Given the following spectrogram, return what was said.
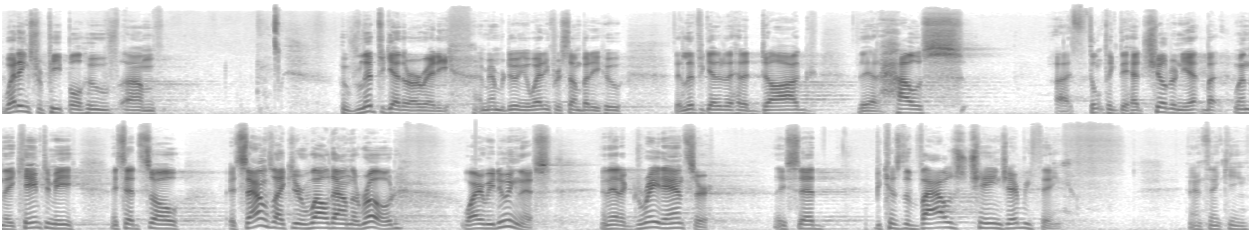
weddings for people who've, um, who've lived together already. I remember doing a wedding for somebody who they lived together, they had a dog, they had a house. I don't think they had children yet, but when they came to me, they said, So it sounds like you're well down the road. Why are we doing this? And they had a great answer. They said, Because the vows change everything. And I'm thinking,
